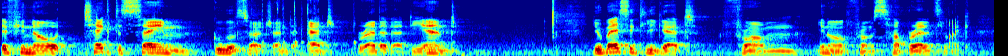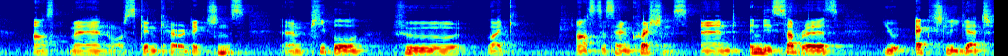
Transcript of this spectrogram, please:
if you know, take the same Google search and add Reddit at the end, you basically get from you know from subreddits like Ask Men or Skincare Addictions, um, people who like ask the same questions. And in these subreddits, you actually get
